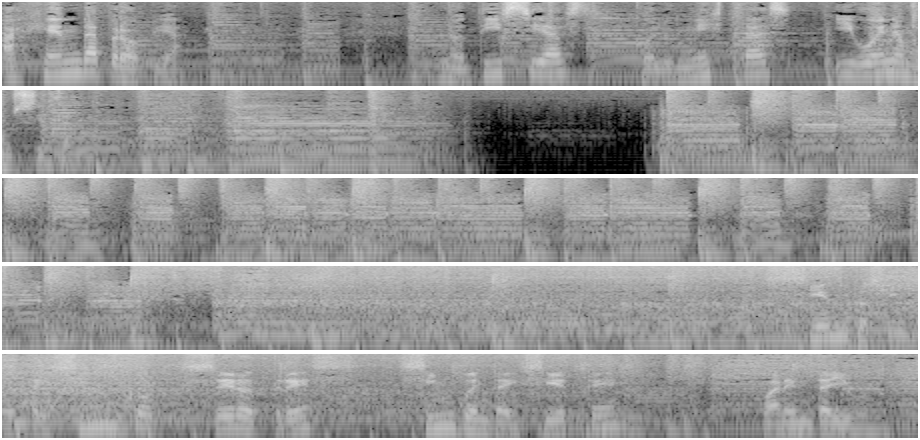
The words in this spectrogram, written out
Agenda propia. Noticias, columnistas y buena música. ...155 03 57 41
